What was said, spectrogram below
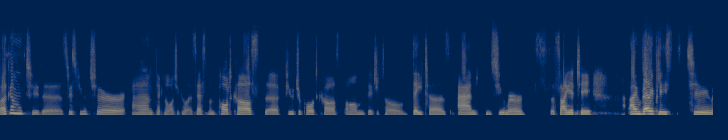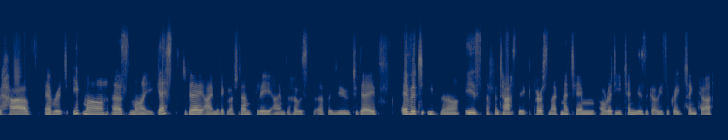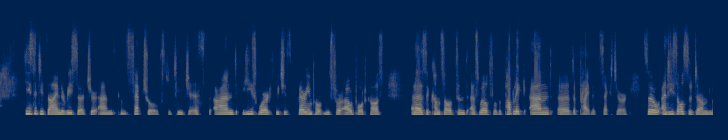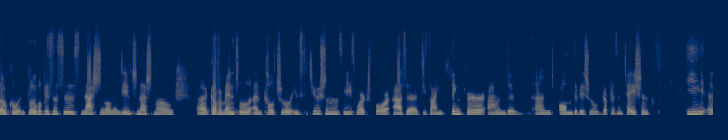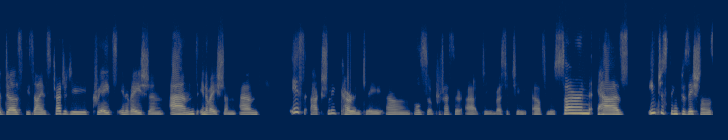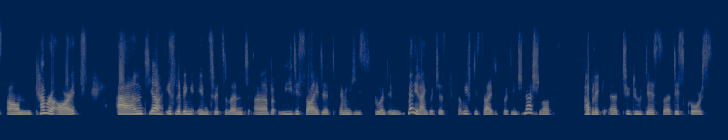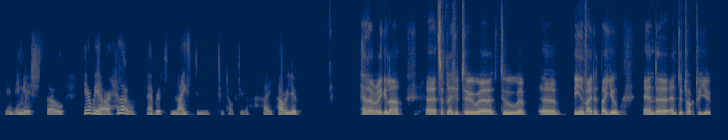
Welcome to the Swiss Future and Technological Assessment podcast, the future podcast on digital data and consumer society. I'm very pleased to have Evert Ypma as my guest today. I'm Regula Stämpfli. I'm the host uh, for you today. Evert Ypma is a fantastic person. I've met him already 10 years ago. He's a great thinker. He's a designer, researcher, and conceptual strategist. And he's worked, which is very important for our podcast, as a consultant as well for the public and uh, the private sector. So, and he's also done local and global businesses, national and international, uh, governmental and cultural institutions. He's worked for as a design thinker and, uh, and on the visual representation he uh, does design strategy, creates innovation and innovation, and is actually currently um, also a professor at the University of Lucerne, has interesting positions on camera arts, and yeah, is living in Switzerland. Uh, but we decided, I mean, he's fluent in many languages, but we've decided for the international public uh, to do this uh, discourse in English. So here we are. Hello, Evert. Nice to, to talk to you. Hi, how are you? Hello, Regula. Uh, it's a pleasure to uh, to uh, uh, be invited by you and and to talk to you.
